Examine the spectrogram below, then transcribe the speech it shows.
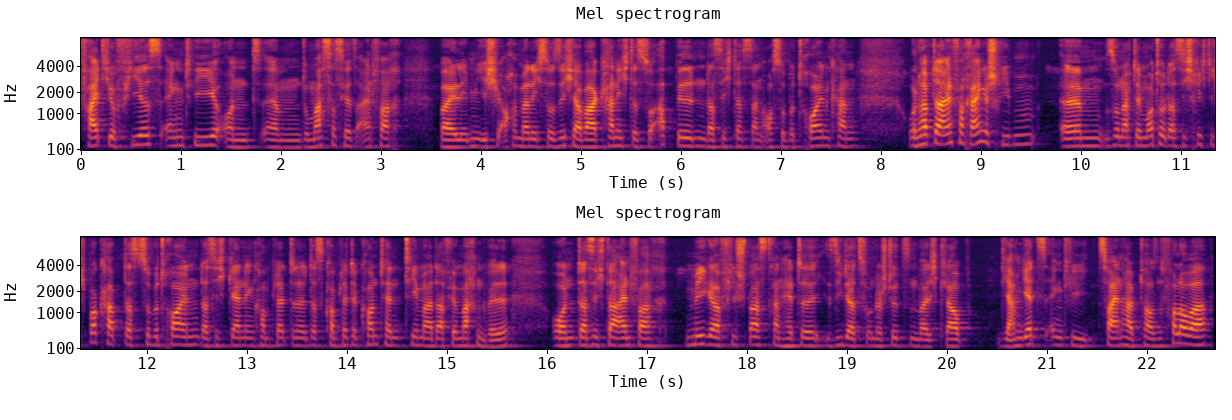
fight your fears irgendwie und ähm, du machst das jetzt einfach, weil ich auch immer nicht so sicher war, kann ich das so abbilden, dass ich das dann auch so betreuen kann. Und habe da einfach reingeschrieben, ähm, so nach dem Motto, dass ich richtig Bock habe, das zu betreuen, dass ich gerne komplette, das komplette Content-Thema dafür machen will und dass ich da einfach mega viel Spaß dran hätte, sie da zu unterstützen, weil ich glaube, die haben jetzt irgendwie zweieinhalbtausend Follower.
